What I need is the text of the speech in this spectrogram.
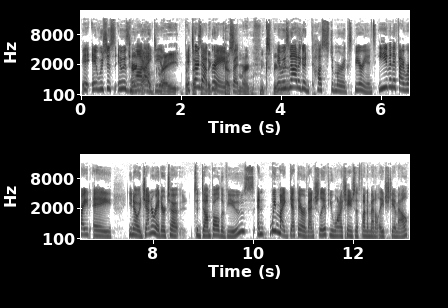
it, it was just it was Turned not out ideal great, but it turned not out a great good customer experience. it was not a good customer experience even if i write a you know a generator to to dump all the views and we might get there eventually if you want to change the fundamental html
